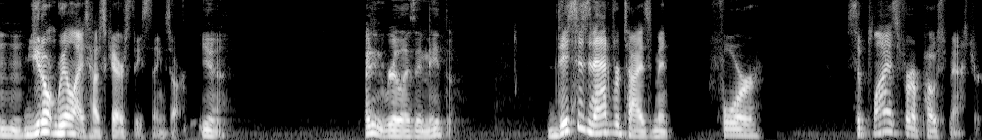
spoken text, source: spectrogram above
Mhm. You don't realize how scarce these things are. Yeah. I didn't realize they made them. This is an advertisement for supplies for a postmaster.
